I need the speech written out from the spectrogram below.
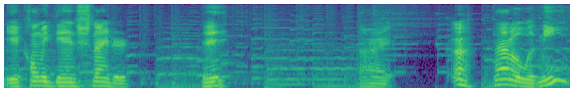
Yeah, call me Dan Schneider. Eh. Alright. Uh, battle with me?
